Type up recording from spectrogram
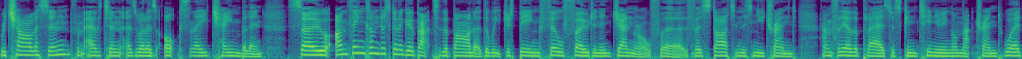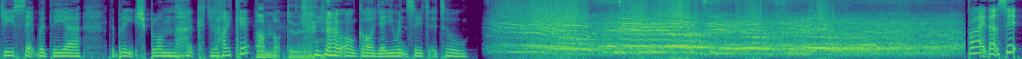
Richarlison from Everton, as well as Oxlade Chamberlain. So I think I'm just going to go back to the Barnet of the week, just being Phil Foden in general for, for starting this new trend, and for the other players just continuing on that trend. Where do you sit with the uh, the bleach blonde look? Do you like it? I'm not doing it. no, oh god, yeah, you wouldn't suit it at all. Right, that's it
